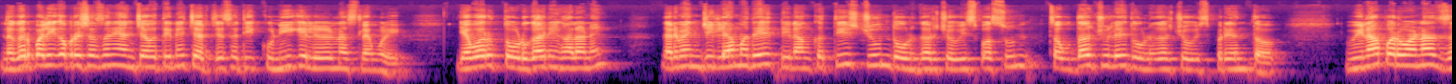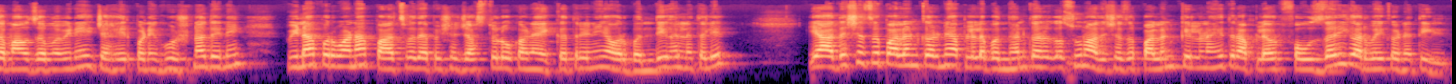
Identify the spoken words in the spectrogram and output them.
नगरपालिका प्रशासन यांच्या वतीने चर्चेसाठी कुणीही गेलेलं नसल्यामुळे यावर तोडगा निघाला नाही. दरम्यान जिल्ह्यामध्ये दिनांक तीस जून दोन हजार चोवीसपासून चौदा जुलै दोन हजार चोवीसपर्यंत विनापरवाना जमाव जमविणे जाहीरपणे घोषणा देणे विनापरवाना पाच व त्यापेक्षा जास्त लोकांना एकत्र येणे यावर बंदी घालण्यात आली आहे. या आदेशाचं पालन करणे आपल्याला बंधनकारक असून आदेशाचं पालन केलं नाही तर आपल्यावर फौजदारी कारवाई करण्यात येईल.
